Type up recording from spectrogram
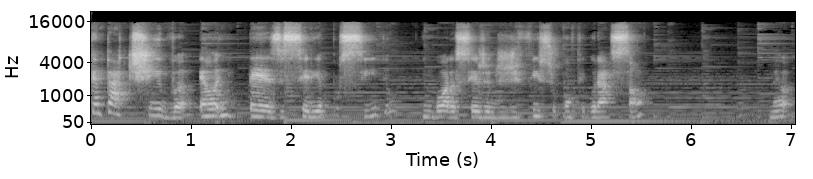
tentativa, ela em tese seria possível, embora seja de difícil configuração. Né?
